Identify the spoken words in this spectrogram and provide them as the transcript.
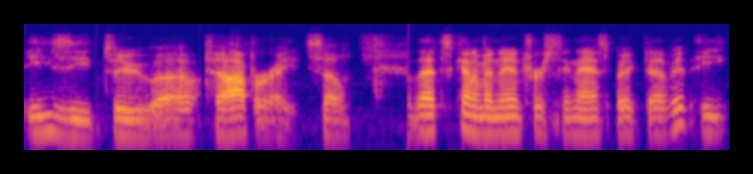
easy to uh, to operate. So that's kind of an interesting aspect of it. He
